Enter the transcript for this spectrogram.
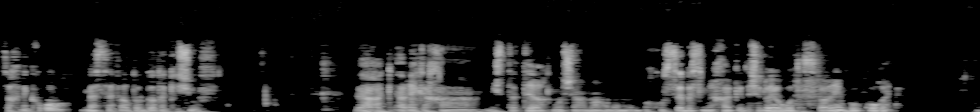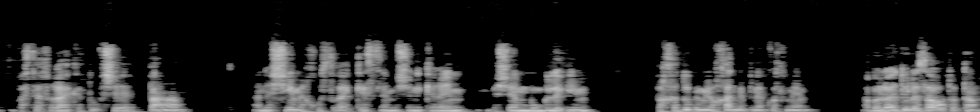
צריך לקרוא מהספר תולדות הכישוף. והארי ככה מסתתר, כמו שאמרנו, מכוסה בשמיכה כדי שלא יראו את הספרים והוא קורא. בספר היה כתוב שפעם אנשים מחוסרי קסם שנקראים בשם מוגלגים פחדו במיוחד מפני קוסמים, אבל לא ידעו לזהות אותם.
